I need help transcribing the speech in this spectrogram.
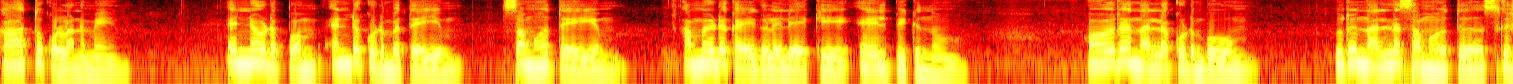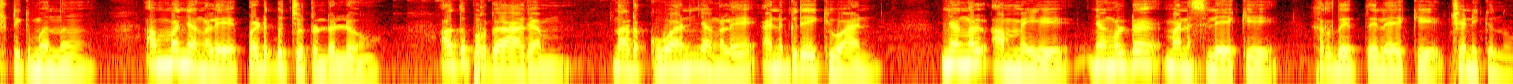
കാത്തുകൊള്ളണമേ. എന്നോടൊപ്പം എന്റെ കുടുംബത്തെയും സമൂഹത്തെയും അമ്മയുടെ കൈകളിലേക്ക് ഏൽപ്പിക്കുന്നു. ഓരോ നല്ല കുടുംബവും ഒരു നല്ല സമൂഹത്ത് സൃഷ്ടിക്കുമെന്ന് അമ്മ ഞങ്ങളെ പഠിപ്പിച്ചിട്ടുണ്ടല്ലോ. അതുപ്രകാരം നടക്കുവാൻ ഞങ്ങളെ അനുഗ്രഹിക്കുവാൻ ഞങ്ങൾ അമ്മയെ ഞങ്ങളുടെ മനസ്സിലേക്ക് ഹൃദയത്തിലേക്ക് ക്ഷണിക്കുന്നു.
